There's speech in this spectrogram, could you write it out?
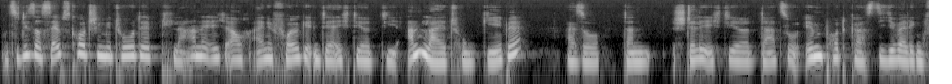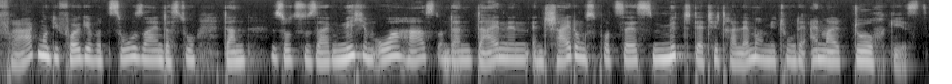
Und zu dieser Selbstcoaching-Methode plane ich auch eine Folge, in der ich dir die Anleitung gebe. Also dann stelle ich dir dazu im Podcast die jeweiligen Fragen und die Folge wird so sein, dass du dann sozusagen mich im Ohr hast und dann deinen Entscheidungsprozess mit der Tetralemma-Methode einmal durchgehst.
